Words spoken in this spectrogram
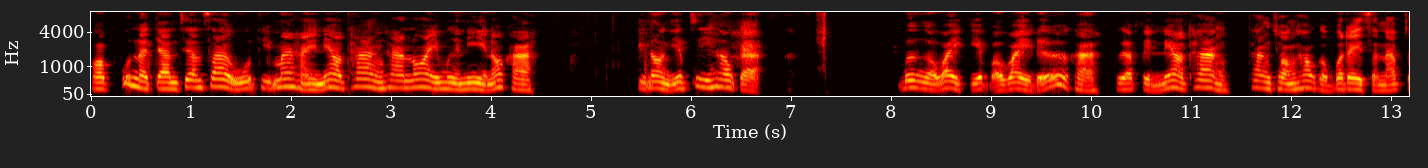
ขอบคุณอาจารย์เซียนซาอูที่มาให้แนวทางห้าน้อยมือนี้เนาะค่ะ พี่น้องเอฟซีเฮากะ เบิ่งเอาไว้เก็บเอาไว้เด้อค่ะ เพื่อเป็นแนวทางทางช่องเฮากับบ่ได้สนับส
